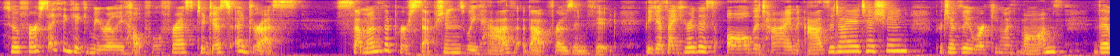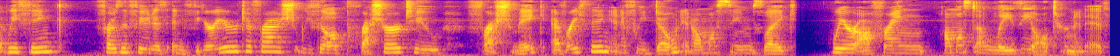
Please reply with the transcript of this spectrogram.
So, first, I think it can be really helpful for us to just address some of the perceptions we have about frozen food because I hear this all the time as a dietitian, particularly working with moms, that we think frozen food is inferior to fresh. We feel a pressure to fresh make everything. And if we don't, it almost seems like we're offering almost a lazy alternative.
